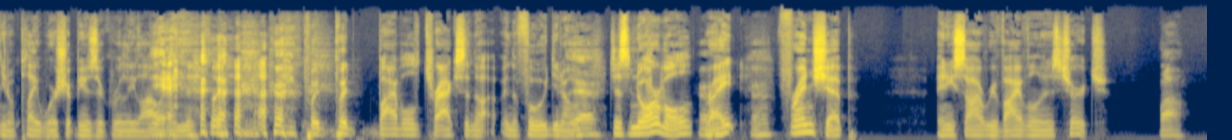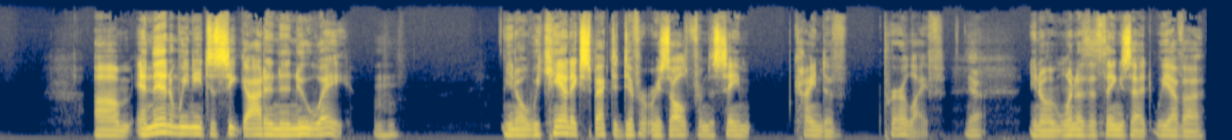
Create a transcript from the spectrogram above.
you know play worship music really loud Yeah. and put put Bible tracks in the in the food. You know, Yeah. just normal, Uh-huh, right? uh-huh. Friendship, and he saw a revival in his church. Wow. Um, and then we need to seek God in a new way. Mhm. You know, we can't expect a different result from the same kind of prayer life. Yeah. You know, and one of the things that we have a,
